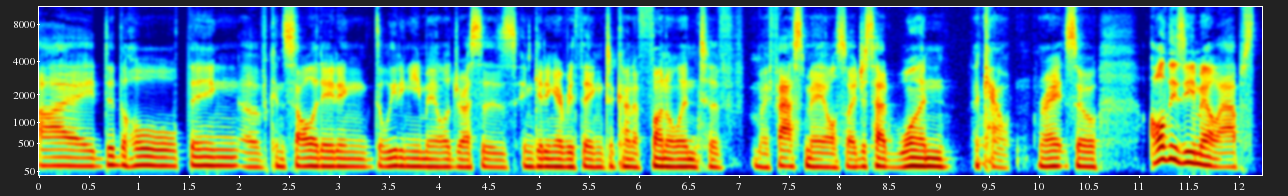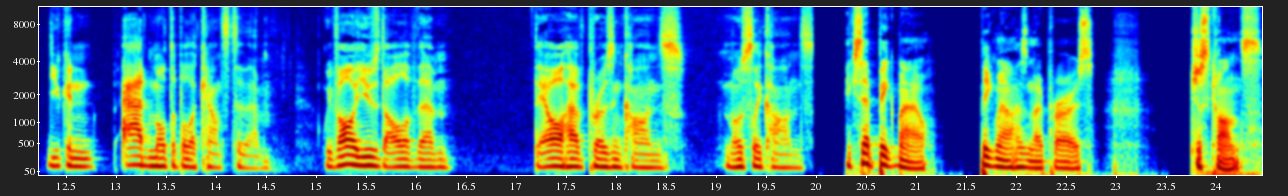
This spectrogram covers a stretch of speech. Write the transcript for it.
I did the whole thing of consolidating, deleting email addresses, and getting everything to kind of funnel into f- my Fastmail. So I just had one account, right? So all these email apps, you can add multiple accounts to them. We've all used all of them. They all have pros and cons, mostly cons. Except Big Mail. Big Mail has no pros, just cons.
